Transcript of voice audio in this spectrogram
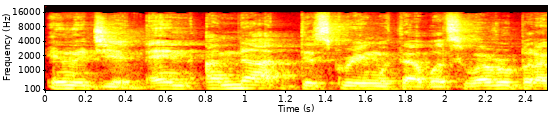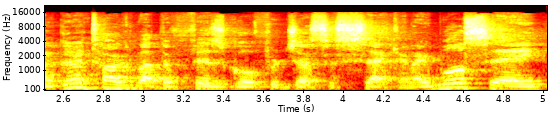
in the gym. And I'm not disagreeing with that whatsoever, but I'm going to talk about the physical for just a second. I will say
